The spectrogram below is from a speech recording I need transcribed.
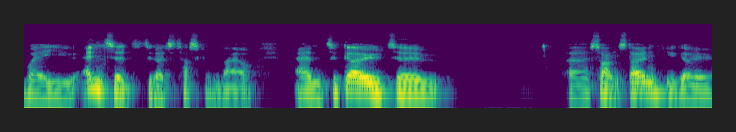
where you entered to go to Tuscan Vale, and to go to uh, Silent Stone, you go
